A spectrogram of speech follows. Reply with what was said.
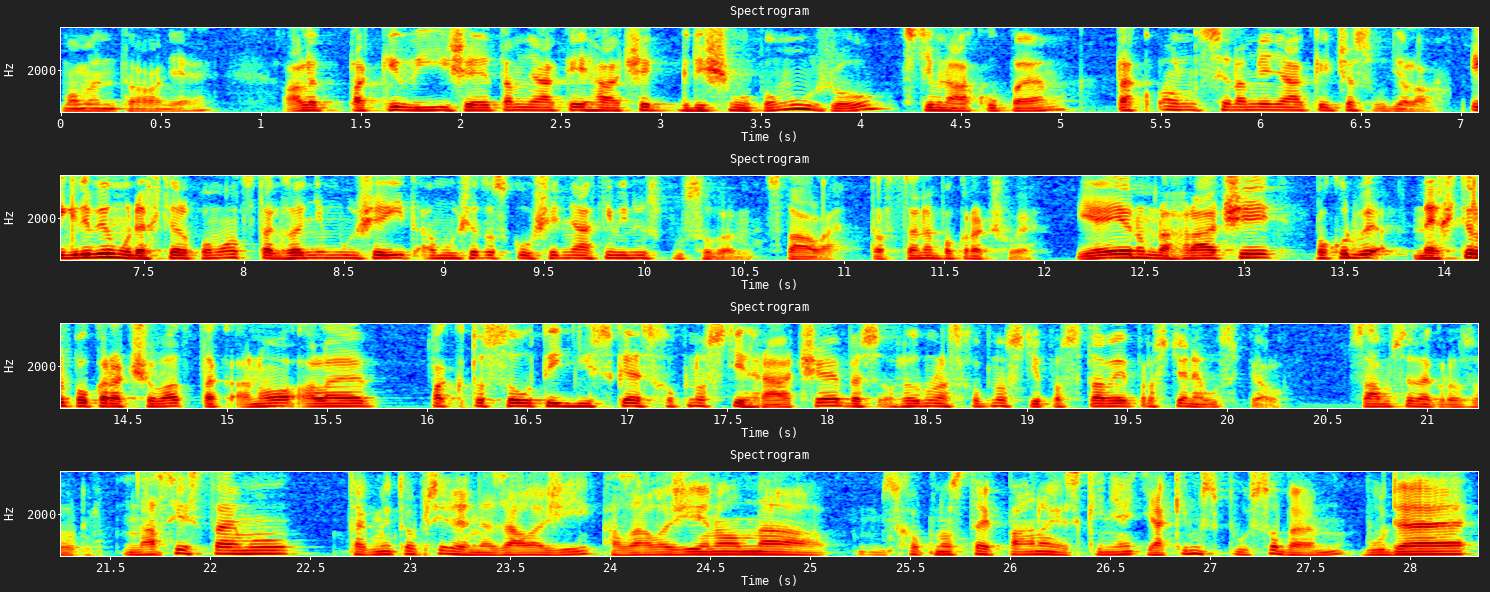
momentálně, ale taky ví, že je tam nějaký háček, když mu pomůžu s tím nákupem, tak on si na mě nějaký čas udělá. I kdyby mu nechtěl pomoct, tak za ním může jít a může to zkoušet nějakým jiným způsobem. Stále. Ta scéna pokračuje. Je jenom na hráči, pokud by nechtěl pokračovat, tak ano, ale pak to jsou ty nízké schopnosti hráče, bez ohledu na schopnosti postavy, prostě neuspěl. Sám se tak rozhodl. Na systému tak mi to přijde nezáleží a záleží jenom na schopnostech pána jeskyně, jakým způsobem bude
